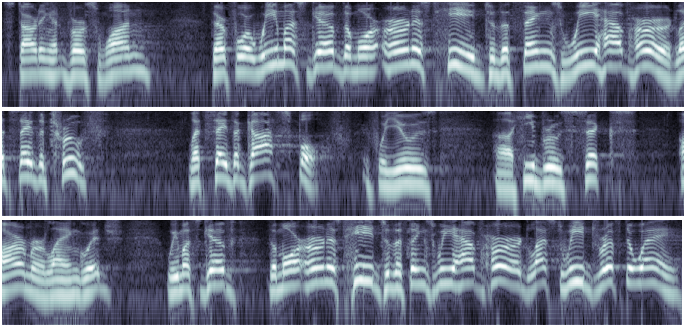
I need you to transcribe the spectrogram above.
Starting at verse 1 Therefore, we must give the more earnest heed to the things we have heard. Let's say the truth. Let's say the gospel, if we use uh, Hebrews 6 armor language. We must give the more earnest heed to the things we have heard, lest we drift away.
